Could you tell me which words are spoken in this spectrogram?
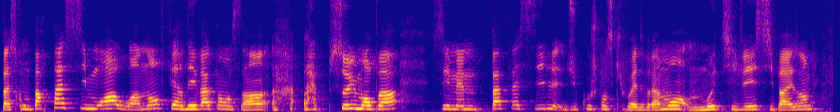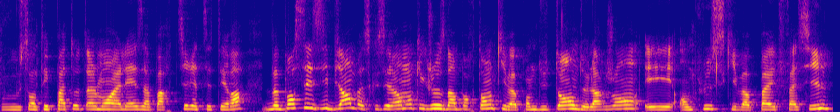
Parce qu'on part pas 6 mois ou un an faire des vacances, hein. absolument pas c'est même pas facile, du coup je pense qu'il faut être vraiment motivé si par exemple vous vous sentez pas totalement à l'aise à partir etc. Bah pensez-y bien parce que c'est vraiment quelque chose d'important qui va prendre du temps, de l'argent et en plus qui va pas être facile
